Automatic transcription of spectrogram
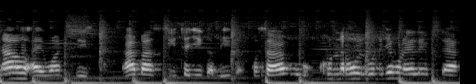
now i want this ama sihitaji kabisa. Kwa sababu kuna unajua kuna ile muda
